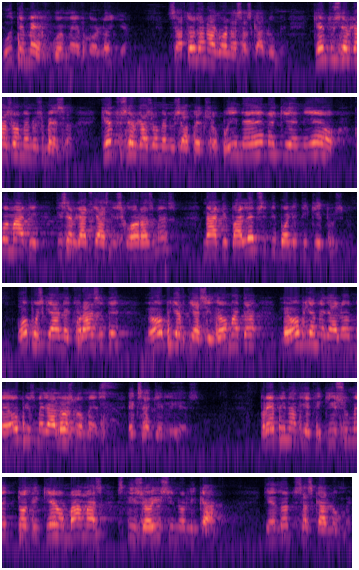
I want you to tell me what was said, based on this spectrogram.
ούτε με, με ευχολόγια. Σε αυτόν τον αγώνα σας καλούμε και τους εργαζόμενους μέσα και τους εργαζόμενους απ' έξω που είναι ένα και ενιαίο κομμάτι της εργατιάς της χώρας μας να αντιπαλέψει την πολιτική τους όπως και αν εκφράζεται με όποια φτιασιδώματα, με, όποια μεγαλό, με όποιες μεγαλόστομες εξαγγελίες. Πρέπει να διεκδικήσουμε το δικαίωμά μας στη ζωή συνολικά. Και εδώ σας καλούμε.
